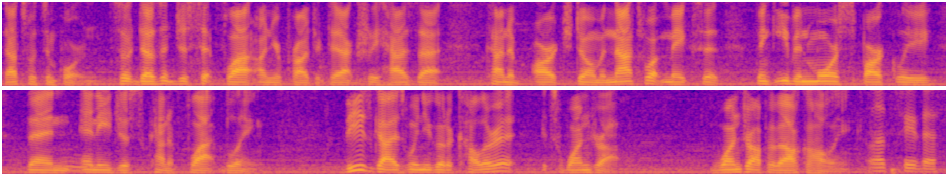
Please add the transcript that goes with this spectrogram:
That's what's important. So it doesn't just sit flat on your project. It actually has that kind of arch dome, and that's what makes it, I think, even more sparkly than mm. any just kind of flat bling. These guys, when you go to color it, it's one drop, one drop of alcohol ink. Let's see this.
